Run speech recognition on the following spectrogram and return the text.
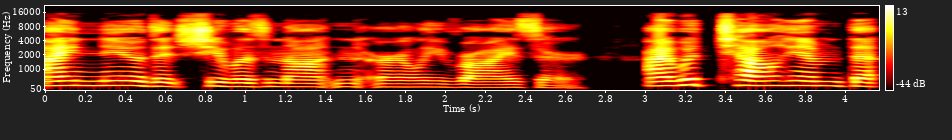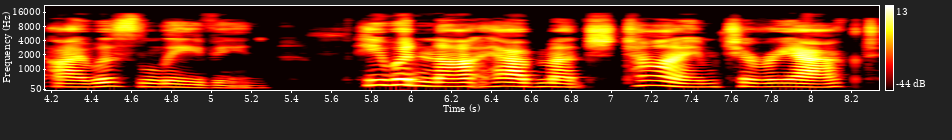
I knew that she was not an early riser. I would tell him that I was leaving. He would not have much time to react,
